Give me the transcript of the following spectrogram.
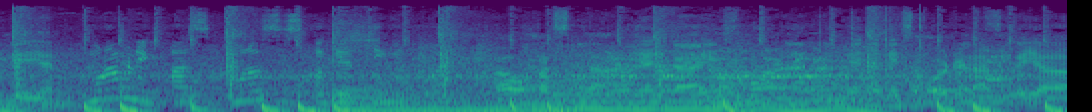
Hindi, yan. Mura man nagpas, mura sa spaghetti nga po. Oo, oh, pasta. Yan guys. Yan na guys ang order namin. Kaya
